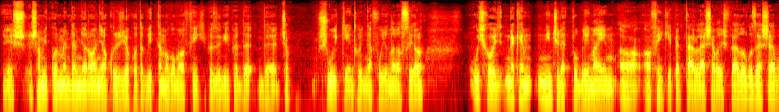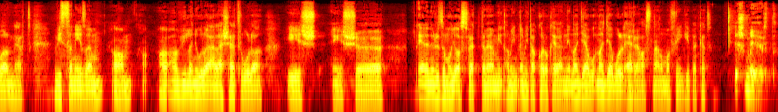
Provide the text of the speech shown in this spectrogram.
és, és amikor mentem nyaralni, akkor is gyakorlatilag vittem magam a fényképezőgépet, de, de csak súlyként, hogy ne fújjon el a szél. Úgyhogy nekem nincsenek problémáim a, a fényképek tárolásával és feldolgozásával, mert visszanézem a, a, a villanyóra állását róla, és, és uh, ellenőrzöm, hogy azt vettem el, amit, amit, amit akarok elvenni. Nagyjából, nagyjából erre használom a fényképeket. És miért?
